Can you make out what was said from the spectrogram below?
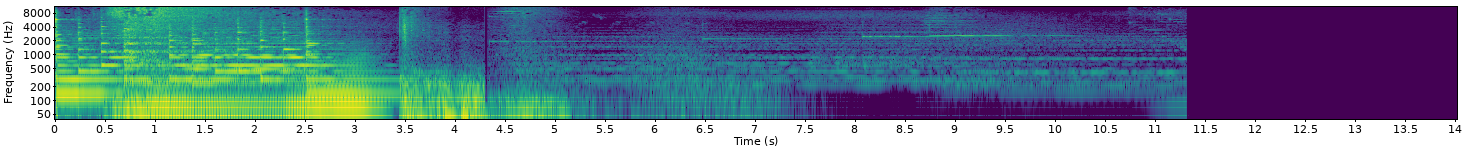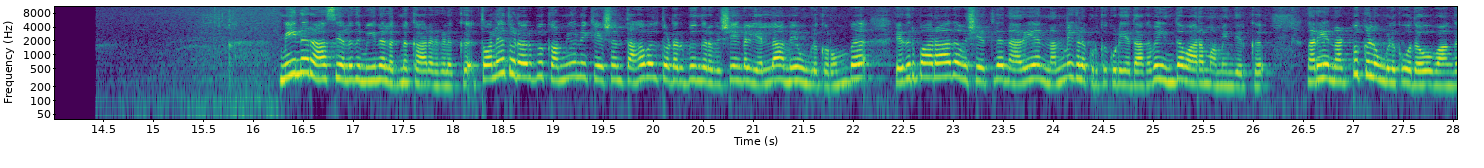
மீன ராசி அல்லது மீன லக்னக்காரர்களுக்கு தொலைத்தொடர்பு கம்யூனிகேஷன் தகவல் தொடர்புங்கிற விஷயங்கள் எல்லாமே உங்களுக்கு ரொம்ப எதிர்பாராத விஷயத்துல நிறைய நன்மைகளை கொடுக்கக்கூடியதாகவே இந்த வாரம் அமைந்திருக்கு. நிறைய நட்புகள் உங்களுக்கு உதவுவாங்க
